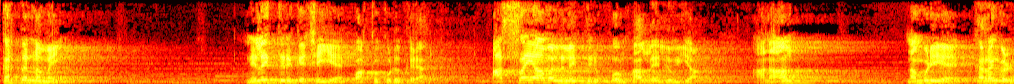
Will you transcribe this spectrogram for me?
கர்த்தன் நம்மை நிலைத்திருக்க செய்ய வாக்கு கொடுக்கிறார். அசையாமல் நிலைத்திருப்போம். அல்ல லூயா ஆனால் நம்முடைய கரங்கள்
